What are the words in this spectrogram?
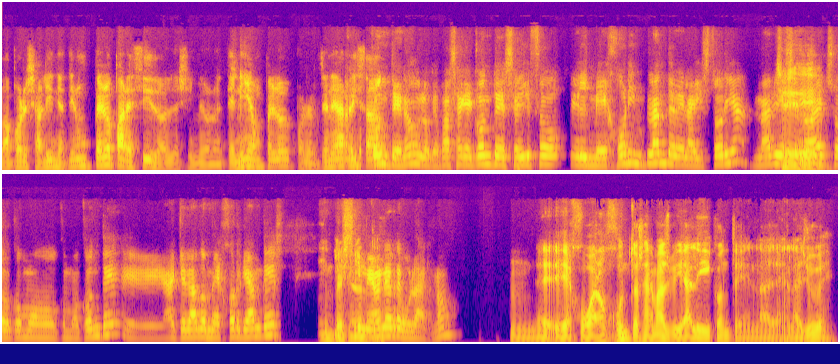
va por esa línea. Tiene un pelo parecido al de Simeone. Tenía Sí. un pelo, porque tenía rizado. Conte, ¿no? Lo que pasa es que Conte se hizo el mejor implante de la historia. Nadie se lo ha hecho como, como Conte. eh, ha quedado mejor que antes. Y Impresionante. Simeone regular, ¿no? Mm, eh, eh, jugaron juntos, además, Viali y Conte en la, en la Juve,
